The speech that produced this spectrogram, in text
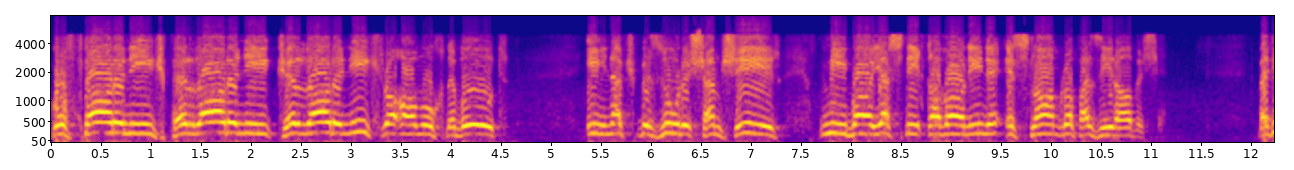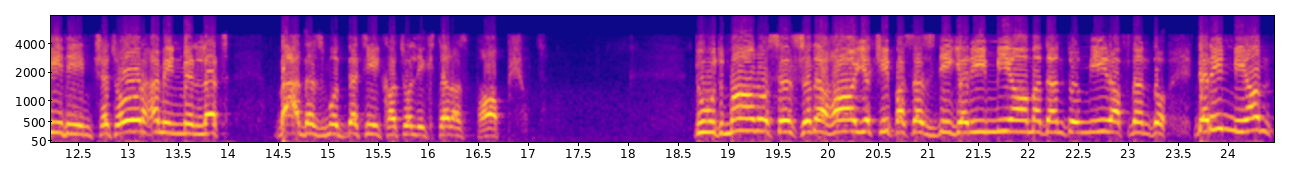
گفتار نیک پردار نیک کردار نیک را آموخته بود اینک به زور شمشیر میبایستی قوانین اسلام را پذیرا بشه. و دیدیم چطور همین ملت بعد از مدتی کاتولیکتر از پاپ شد. دودمان و سلسله ها یکی پس از دیگری می آمدند و می رفتند و در این میان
